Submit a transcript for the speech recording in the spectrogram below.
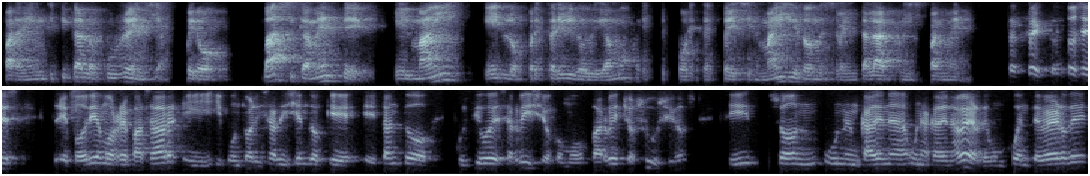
para identificar la ocurrencia. Pero básicamente el maíz es lo preferido, digamos, este, por esta especie. El maíz es donde se va a instalar principalmente. Perfecto. Entonces, eh, podríamos repasar y, puntualizar diciendo que eh, tanto cultivo de servicio como barbechos sucios ¿sí? son una cadena, una cadena verde, un puente verde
